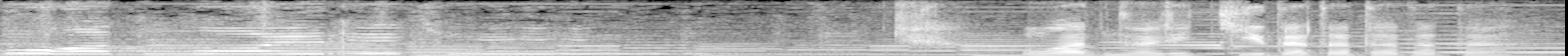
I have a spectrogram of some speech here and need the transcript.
у одной реки. У одной реки, да-да-да-да-да.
